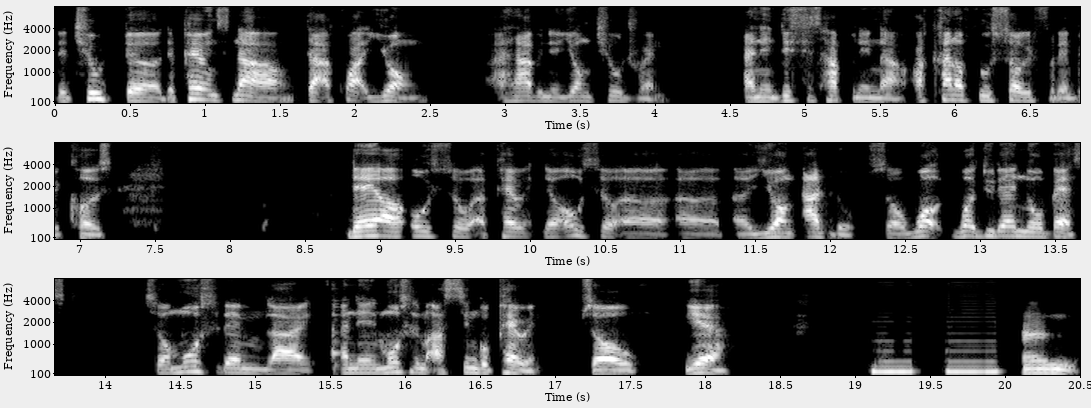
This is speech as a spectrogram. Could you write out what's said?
the children the, the parents now that are quite young and having the young children and then this is happening now i kind of feel sorry for them because they are also a parent they're also a, a, a young adult. So what what do they know best? So most of them like and then most of them are single parent. So yeah. Um,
